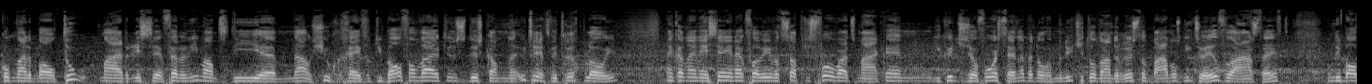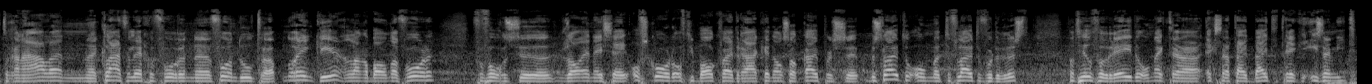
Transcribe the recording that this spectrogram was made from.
Komt naar de bal toe. Maar er is uh, verder niemand die uh, nou, sjoe gegeven op die bal van Wuitens. Dus kan Utrecht weer terugplooien. En kan NEC in elk geval weer wat stapjes voorwaarts maken. En je kunt je zo voorstellen, met nog een minuutje tot aan de rust... dat Babels niet zo heel veel haast heeft om die bal te gaan halen. En uh, klaar te leggen voor een, uh, voor een doeltrap. Nog één keer, een lange bal naar voren. Vervolgens uh, zal NEC of scoren of die bal kwijtraken. En dan zal Kuipers besluiten om te fluiten voor de rust. Want heel veel reden om extra, extra tijd bij te trekken is er niet.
